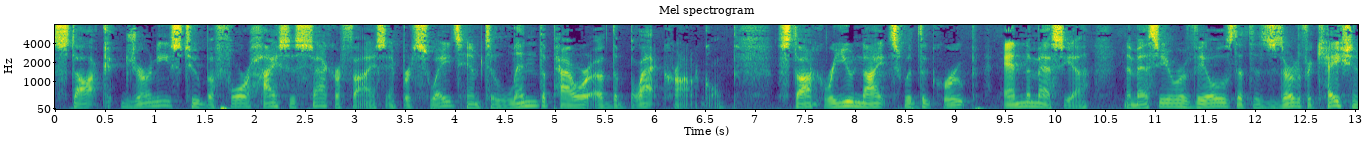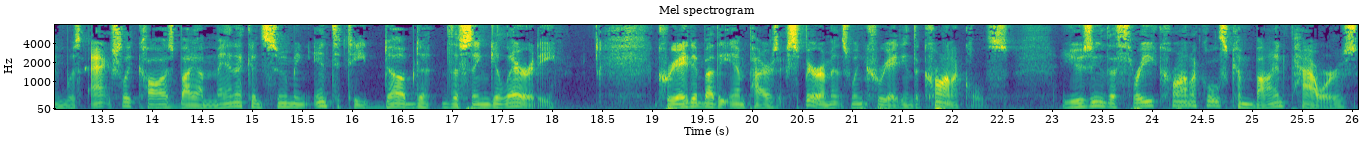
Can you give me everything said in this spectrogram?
Stocke journeys to before Heiss's sacrifice and persuades him to lend the power of the Black Chronicle. Stocke reunites with the group and Nemesia. Nemesia reveals that the desertification was actually caused by a mana-consuming entity dubbed the Singularity, created by the Empire's experiments when creating the Chronicles. Using the three Chronicles' combined powers,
